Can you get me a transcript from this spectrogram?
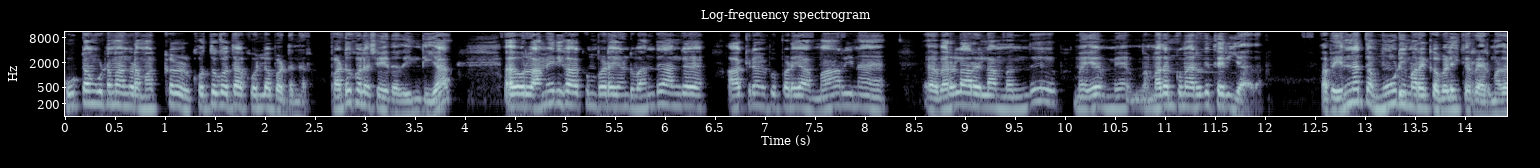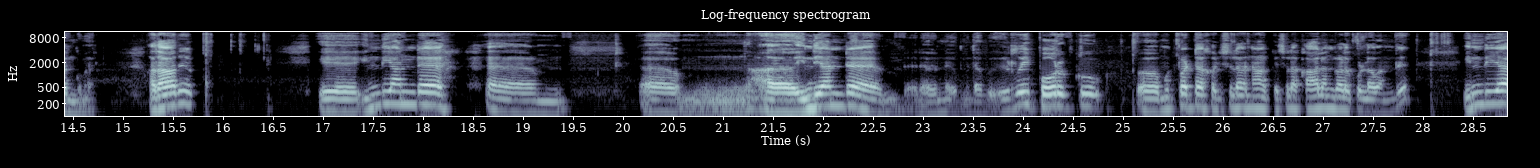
கூட்டம் கூட்டமா எங்கட மக்கள் கொத்து கொத்தா கொல்லப்பட்டனர். படுகொலை செய்தது இந்தியா. ஒரு அமைதி காக்கும் படை என்று வந்து அங்க ஆக்கிரமிப்பு படையா மாறின வரலாறு எல்லாம் வந்து மதன்குமாருக்கு தெரியாத. அப்ப என்னத்தை மூடி மறைக்க விழிக்கிறார் மதன்குமார்? அதாவது இந்தியாண்ட இந்தியாண்ட இறுதி போருக்கு முற்பட்ட சில நாள் சில காலங்களுக்குள்ள வந்து இந்தியா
